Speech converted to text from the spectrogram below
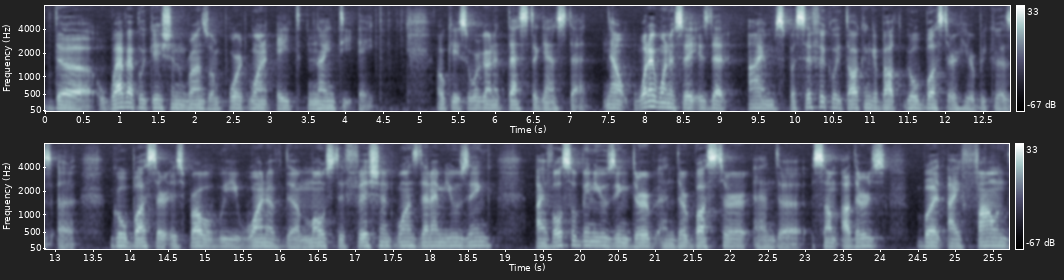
the web application runs on port 1898. Okay, so we're gonna test against that. Now, what I wanna say is that I'm specifically talking about GoBuster here because uh, GoBuster is probably one of the most efficient ones that I'm using. I've also been using DIRB and DirBuster and uh, some others, but I found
